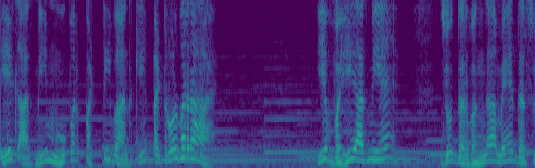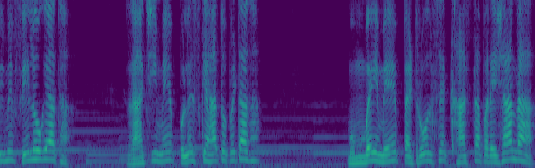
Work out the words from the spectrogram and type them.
एक आदमी मुँह पर पट्टी बाँध के पेट्रोल भर रहा है। ये वही आदमी है जो दरभंगा में दसवीं में फेल हो गया था, रांची में पुलिस के हाथों पिटा था, मुंबई में पेट्रोल से खांसता परेशान रहा,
